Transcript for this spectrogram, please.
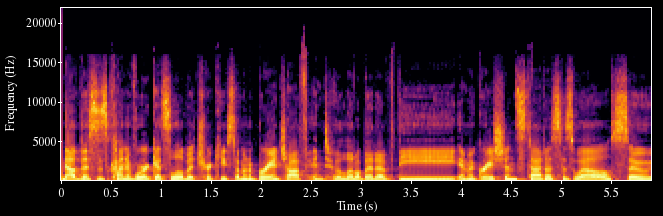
Now, this is kind of where it gets a little bit tricky. So I'm going to branch off into a little bit of the immigration status as well. So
